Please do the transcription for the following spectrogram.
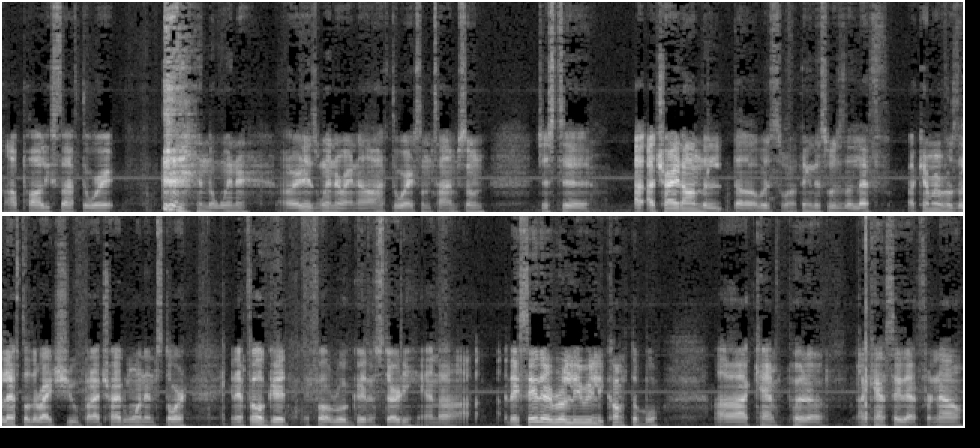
I'll probably still have to wear it in the winter. Or it is winter right now I'll have to wear it sometime soon just to I, I tried on the the was I think this was the left I can't remember if it was the left or the right shoe, but I tried one in store and it felt good. It felt real good and sturdy, and uh, they say they're really really comfortable. Uh, I can't put a I can't say that for now.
